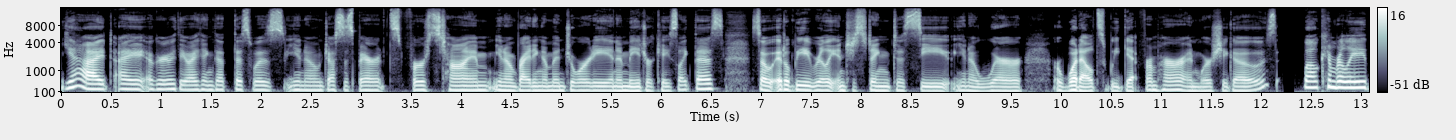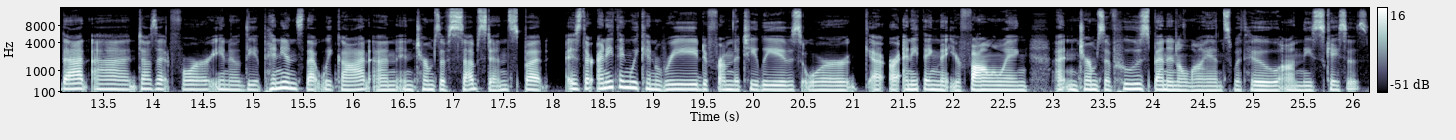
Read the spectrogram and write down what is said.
Yeah, I, I agree with you. I think that this was, you know, Justice Barrett's first time, you know, writing a majority in a major case like this. So it'll be really interesting to see, you know, where or what else we get from her and where she goes. Well, Kimberly, that uh, does it for you know the opinions that we got and in terms of substance. But is there anything we can read from the tea leaves, or uh, or anything that you're following uh, in terms of who's been in alliance with who on these cases?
